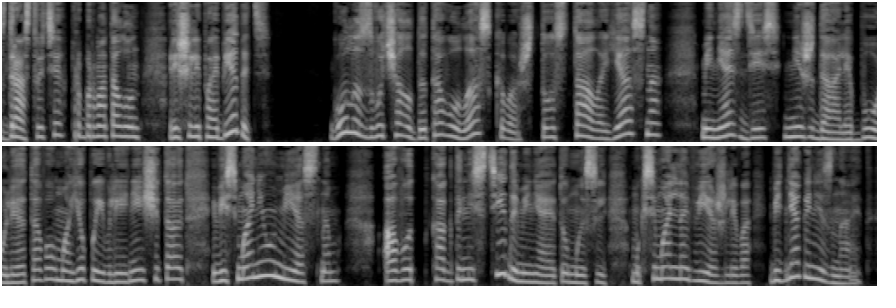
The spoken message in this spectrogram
«Здравствуйте», — пробормотал он, — «решили пообедать?» Голос звучал до того ласково, что стало ясно, меня здесь не ждали. Более того, мое появление считают весьма неуместным. А вот как донести до меня эту мысль максимально вежливо, бедняга не знает.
